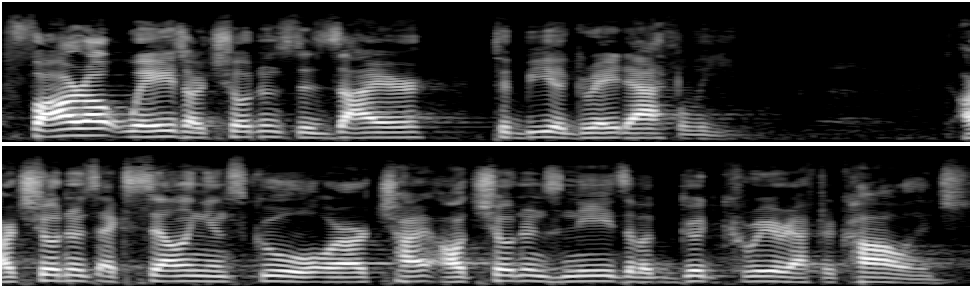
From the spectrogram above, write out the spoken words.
far outweighs our children's desire to be a great athlete, our children's excelling in school, or our, chi- our children's needs of a good career after college.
